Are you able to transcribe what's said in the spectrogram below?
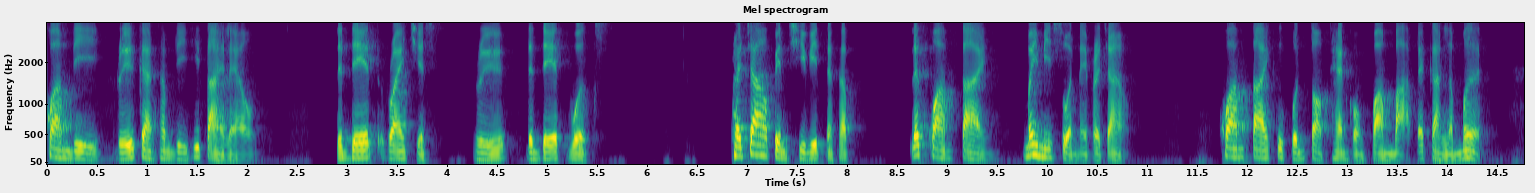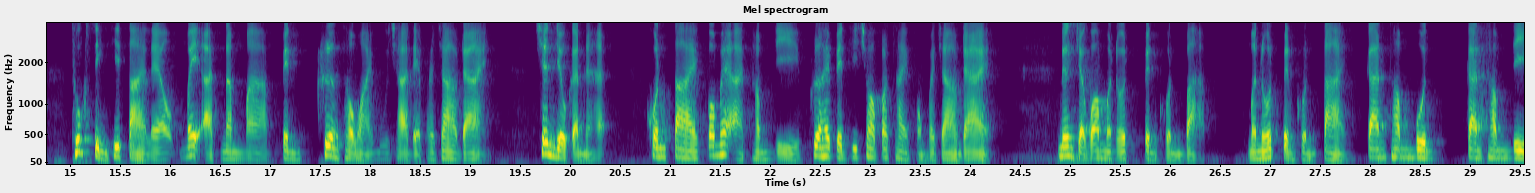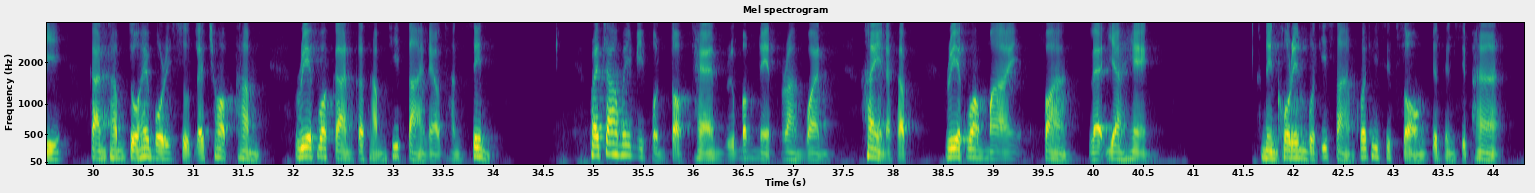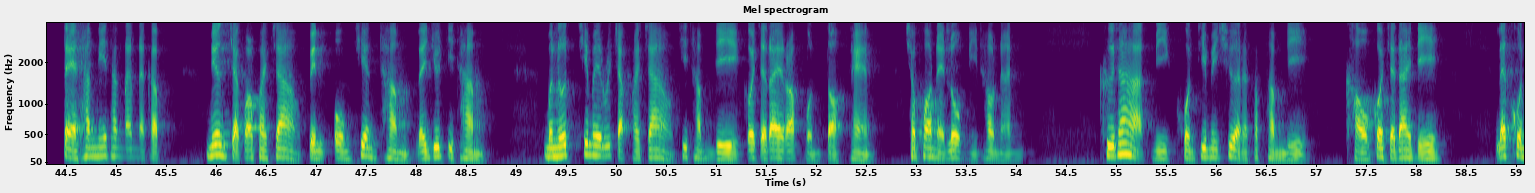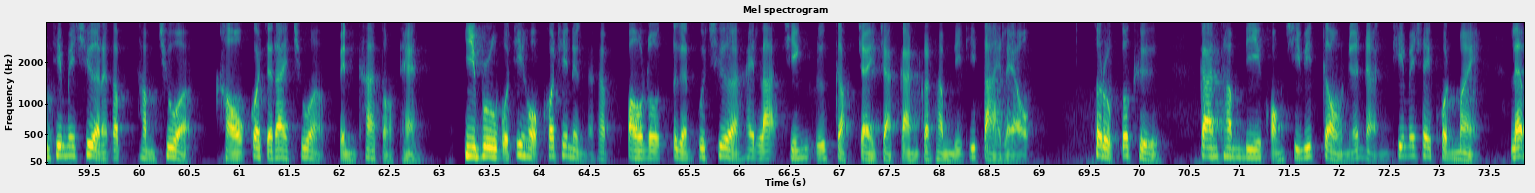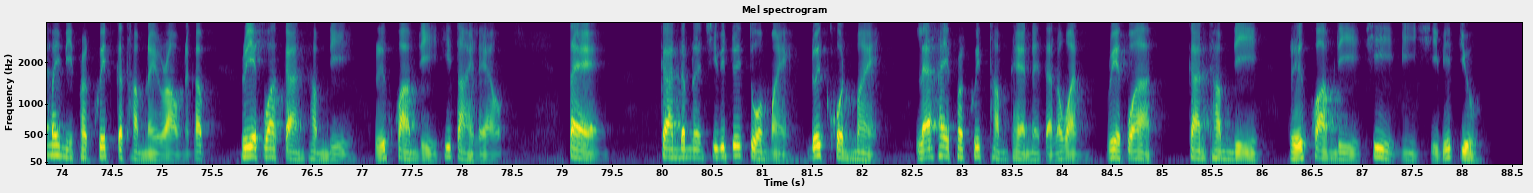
ความดีหรือการทำดีที่ตายแล้ว the dead righteous หรือ the dead works พระเจ้าเป็นชีวิตนะครับ และความตายไม่มีส่วนในพระเจ้า ความตายคือผลตอบแทนของความบาปและการละเมิด ทุกสิ่งที่ตายแล้วไม่อาจนำมาเป็นเครื่องถวายบูชาแด่พระเจ้าได้ เช่นเดียวกันนะฮะคนตายก็ไม่อาจทำดีเพื่อให้เป็นที่ชอบพระทัยของพระเจ้าได้ เนื่องจากว่ามนุษย์เป็นคนบาป มนุษย์เป็นคนตาย การทำบุญ การทำดี การทำตัวให้บริสุทธิ์และชอบธรรม เรียกว่าการกระทำที่ตายแล้วทั้งสิ้น พระเจ้าไม่มีผลตอบแทนหรือบำเหน็จรางวัลให้นะครับ เรียกว่าไม้ฟางและหญ้าแห้งหนึ่งโครินธ์บทที่3ข้อที่ 12จนถึง15 แต่ทั้งนี้ทั้งนั้นนะครับ เนื่องจากว่าพระเจ้าเป็นองค์เที่ยงธรรมและยุติธรรม มนุษย์ที่ไม่รู้จักพระเจ้าที่ทำดีก็จะได้รับผลตอบแทน เฉพาะในโลกนี้เท่านั้น คือถ้าหากมีคนที่ไม่เชื่อนะครับทำดี เขาก็จะได้ดี และคนที่ไม่เชื่อนะครับทำชั่วเขาก็จะได้ชั่วเป็นค่าตอบแทนฮีบรูบทที่ 6 ข้อที่1นะครับเปาโลเตือนผู้เชื่อให้ละทิ้งหรือกลับใจจากการกระทำดีที่ตายแล้ว สรุปก็คือ การทำดีของชีวิตเก่าเนื้อหนังที่ไม่ใช่คนใหม่ และไม่มีพระคริสต์กระทำในเรานะครับ เรียกว่าการทำดีหรือความดีที่ตายแล้ว แต่การดำเนินชีวิตด้วยตัวใหม่ ด้วยคนใหม่ และให้พระคริสต์ทำแทนในแต่ละวัน เรียกว่าการทำดีหรือความดีที่มีชีวิตอยู่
